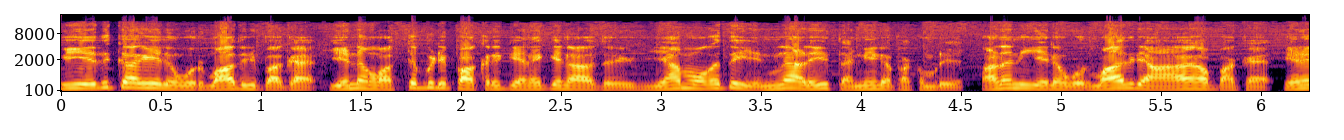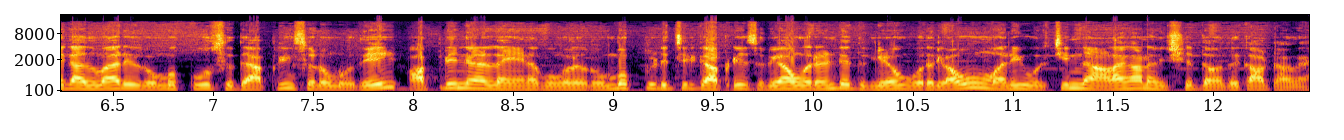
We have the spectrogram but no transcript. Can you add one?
நீ எதுக்காக என்ன ஒரு மாதிரி பார்க்க? என்ன மத்தபடி பாக்குறதுக்கு எனக்கு நான் அது என் முகத்தை என்னாலேயே தண்ணியில பார்க்க முடியும் ஆனா நீ என்ன ஒரு மாதிரி அழகா பார்க்க. எனக்கு அது மாதிரி ரொம்ப கூசுது. அப்படின்னு சொல்லும்போது அப்படின்னு இல்லை எனக்கு உங்களை ரொம்ப பிடிச்சிருக்கு. அப்படின்னு சொல்லி அவங்க ரெண்டுத்துலையும் ஒரு லவ் மாதிரி ஒரு சின்ன அழகான விஷயத்த வந்து காட்டுவாங்க.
